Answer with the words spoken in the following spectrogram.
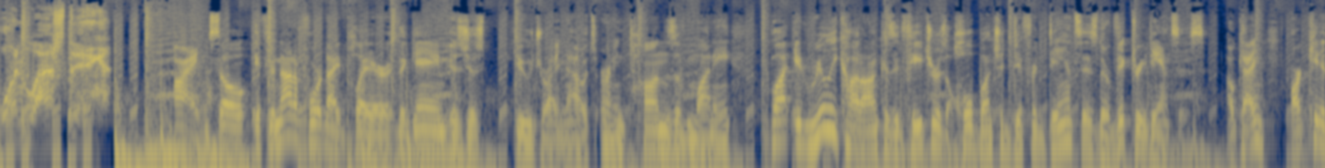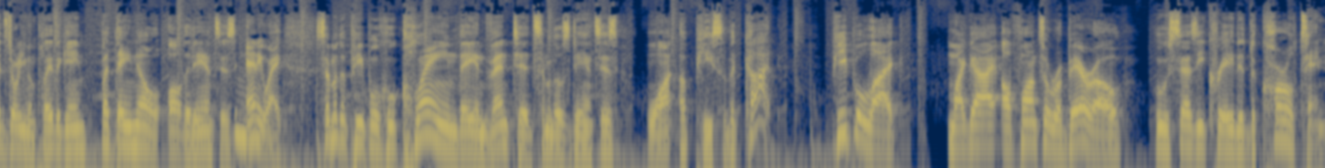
One last thing. All right, so if you're not a Fortnite player, the game is just huge right now. It's earning tons of money, but it really caught on because it features a whole bunch of different dances. They're victory dances, okay? Our kids don't even play the game, but they know all the dances. Mm-hmm. Anyway, some of the people who claim they invented some of those dances want a piece of the cut. People like my guy Alfonso Ribeiro, who says he created the Carlton,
